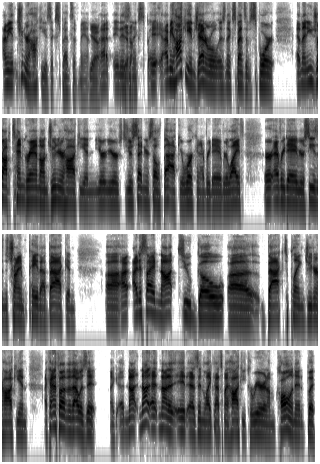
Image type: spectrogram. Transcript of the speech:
I mean, junior hockey is expensive, man. Yeah, that it is yeah. an. Exp- I mean, hockey in general is an expensive sport, and then you drop 10 grand on junior hockey and you're you're you're setting yourself back you're working every day of your life or every day of your season to try and pay that back and uh, I, I, decided not to go uh, back to playing junior hockey, and I kind of thought that that was it. Like uh, not not not it as in like that's my hockey career and I'm calling it, but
